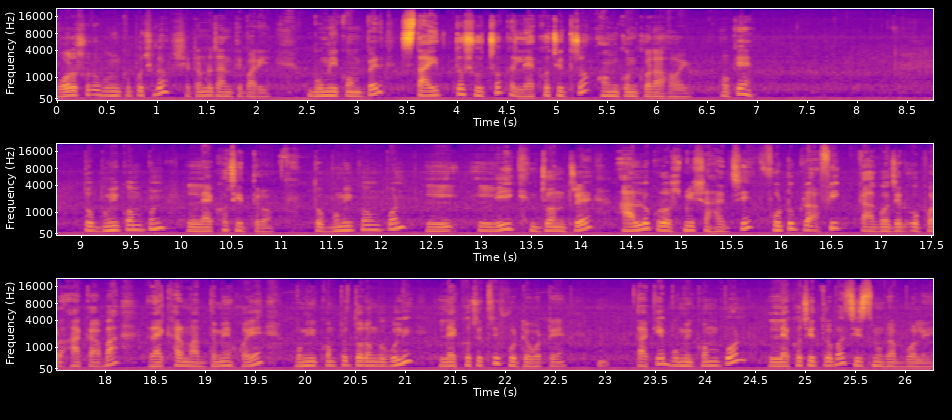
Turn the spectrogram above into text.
বড় সড়ো ভূমিকম্প ছিল সেটা আমরা জানতে পারি। ভূমিকম্পের স্থায়িত্ব সূচক লেখচিত্র অঙ্কন করা হয়। ওকে? তো ভূমিকম্পন লেখচিত্র। তো ভূমিকম্পন লি- লিখ যন্ত্রে আলোক রশ্মির সাহায্যে ফটোগ্রাফিক কাগজের ওপর আঁকা বা রেখার মাধ্যমে হয়ে ভূমিকম্পের তরঙ্গগুলি লেখচিত্রে ফুটে ওঠে। তাকে ভূমিকম্পন লেখচিত্র বা সিসমোগ্রাফ বলে।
